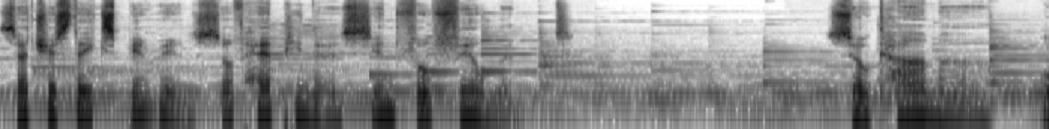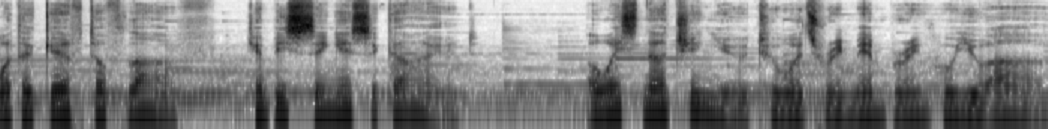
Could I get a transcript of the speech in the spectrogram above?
such as the experience of happiness and fulfillment. So, karma, or the gift of love, can be seen as a guide, always nudging you towards remembering who you are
